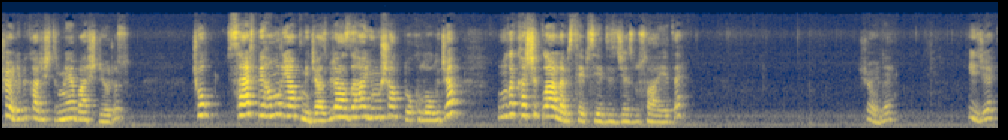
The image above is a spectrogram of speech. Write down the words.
Şöyle bir karıştırmaya başlıyoruz. Çok sert bir hamur yapmayacağız. Biraz daha yumuşak dokulu olacak. Bunu da kaşıklarla biz tepsiye dizeceğiz bu sayede. Şöyle iyice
